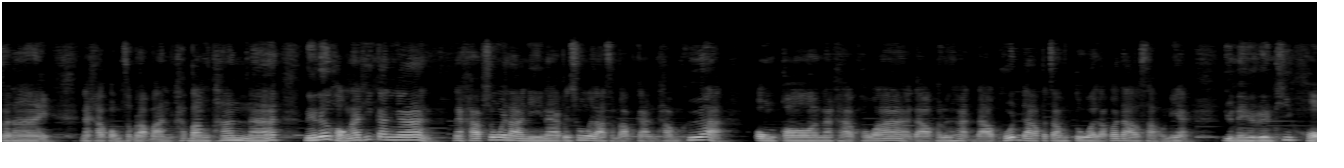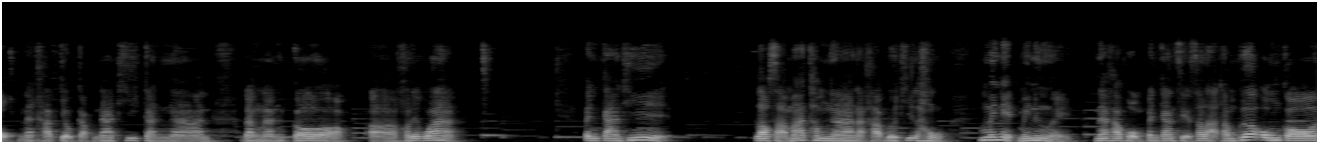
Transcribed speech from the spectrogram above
ก็ได้นะครับผมสำหรับบางบางท่านนะในเรื่องของหน้าที่การงานนะครับช่วงเวลานี้นะเป็นช่วงเวลาสำหรับการทำเพื่อองค์กรนะครับเพราะว่าดาวพฤหัสดาวพุธดาวประจำตัว แล้วก็ดาวเสาร์เนี่ยอยู่ในเรือนที่6นะครับเกี่ยวกับหน้าที่การงาน ดังนั้นก็เขาเรียกว่า เป็นการที่ เราสามารถทำงานนะครับ โดยที่เราไม่เหน็ดไม่เหนื่อยนะครับผมเป็นการเสียสละทำเพื่อองค์กร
